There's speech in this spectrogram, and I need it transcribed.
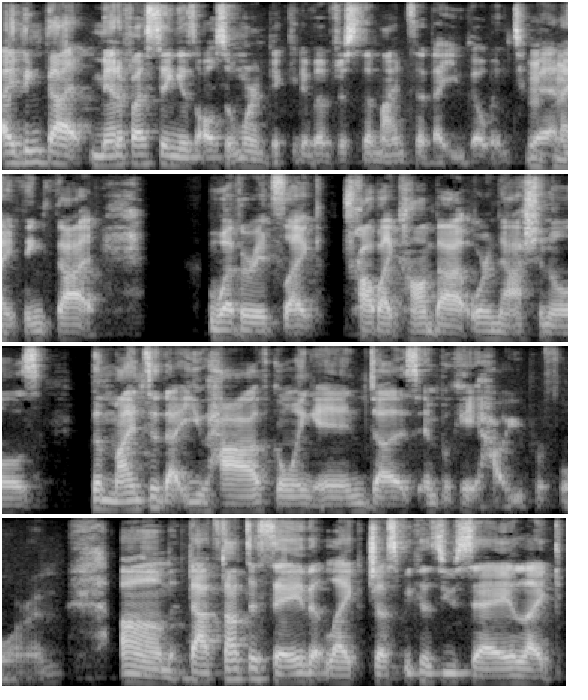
I think that manifesting is also more indicative of just the mindset that you go into mm-hmm. it. And mm-hmm. I think that whether it's like trial by combat or nationals, the mindset that you have going in does implicate how you perform. Um, that's not to say that like just because you say like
